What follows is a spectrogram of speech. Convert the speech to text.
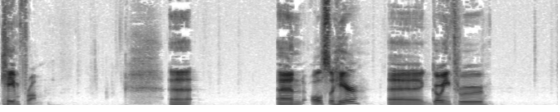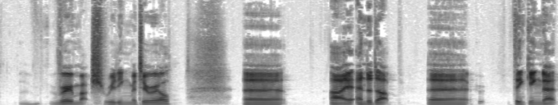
came from. Uh, and also here, uh, going through very much reading material, uh, I ended up uh, thinking that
